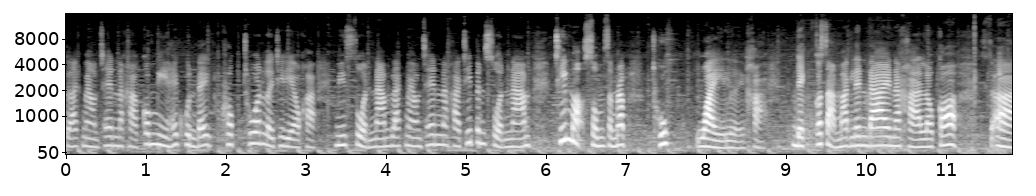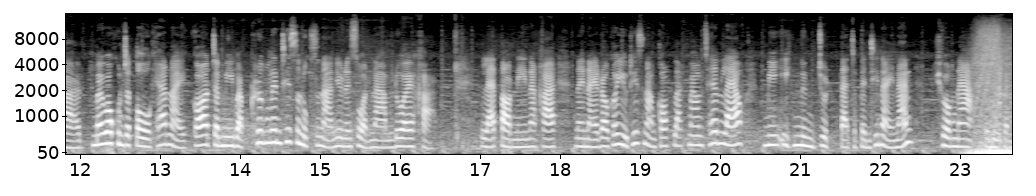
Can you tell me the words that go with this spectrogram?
Black Mountain นะคะก็มีให้คุณได้ครบถ้วนเลยทีเดียวค่ะ มีสวนน้ำ Black Mountain นะคะ ที่เป็นสวนน้ำที่เหมาะสมสำหรับทุกวัยเลยค่ะ เด็กก็สามารถเล่นได้นะคะ แล้วก็ อ่าไม่ว่าคุณจะโตแค่ไหนก็จะมีแบบเครื่องเล่นที่สนุกสนานอยู่ในสวนน้ำด้วยค่ะ และตอนนี้นะคะไหนๆเราก็อยู่ที่สนามกอล์ฟ Black Mountain แล้ว มีอีกหนึ่งจุดแต่จะเป็นที่ไหนนั้น ช่วงหน้าไปดูกัน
